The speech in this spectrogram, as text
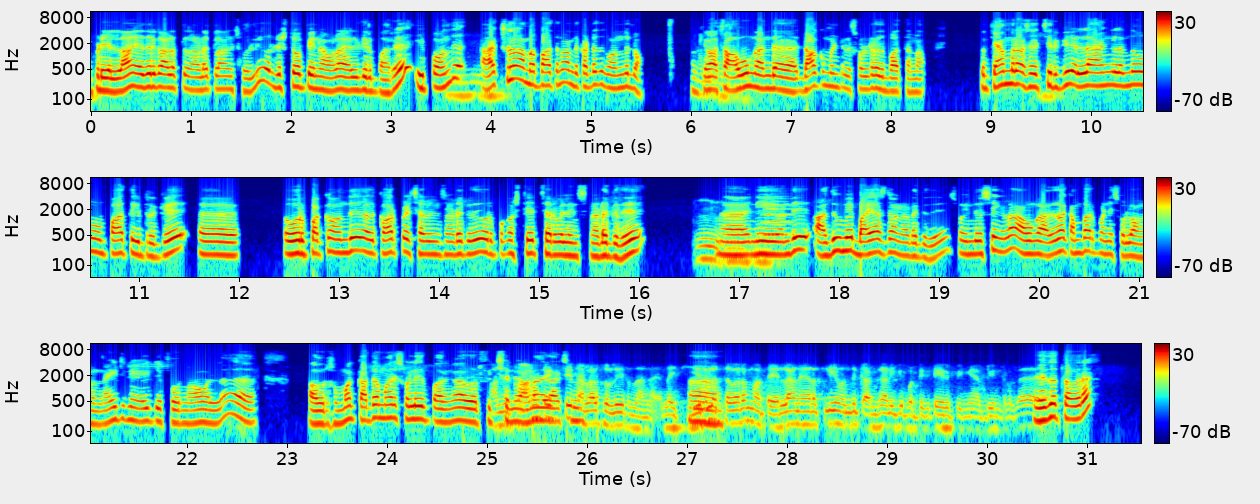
இப்படி எல்லாம் எதிர்காலத்துல நடக்கலாம்னு சொல்லி ஒரு டிஸ்டோபியன் நாவலா எழுதியிருப்பாரு. இப்போ வந்து ஆக்சுவலா நம்ம பார்த்தோன்னா அந்த கட்டத்துக்கு வந்துட்டோம். ஓகேவா ஸோ அவங்க அந்த டாக்குமெண்ட்ரியில் சொல்றது பார்த்தோன்னா இப்போ கேமராஸ் வச்சிருக்கு. எல்லா ஆங்கிள் இருந்தும் பார்த்துக்கிட்டு இருக்கு. ஒரு பக்கம் வந்து கார்பரேட் சர்வேலன்ஸ் நடக்குது ஒரு பக்கம் ஸ்டேட் சர்வேலன்ஸ் நடக்குது. நீ வந்து அதுவுமே பயாஸ்டா நடக்குது. ஸோ இந்த விஷயங்கள்லாம் அவங்க அதெல்லாம் கம்பேர் பண்ணி சொல்லுவாங்க. நைன்டீன் எயிட்டி ஃபோர் நாவல்ல அவர் சும்மா கதை மாதிரி சொல்லியிருப்பாருங்க. அது ஒரு அந்த ஃபிக்ஷன் ஆனா இது நல்லா சொல்லியிருந்தாங்க. லைக் இதுல தவிர மத்த எல்லா நேரத்துலயும் வந்து கண்காணிக்கப்பட்டுக்கிட்டே இருப்பீங்க அப்படின்றத எதை தவிர?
